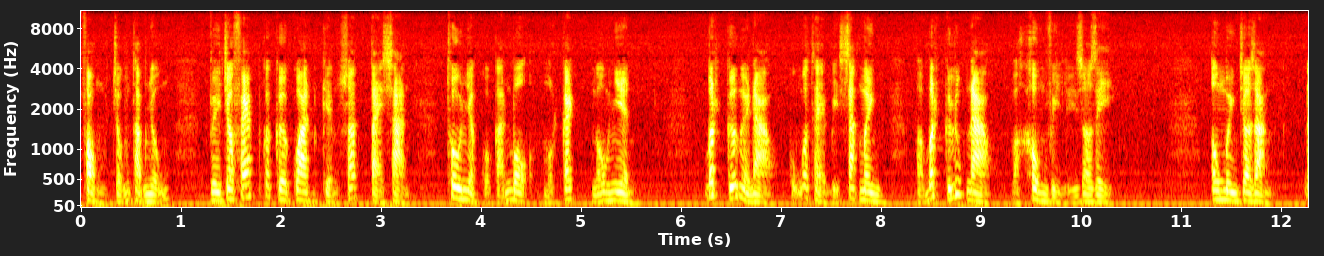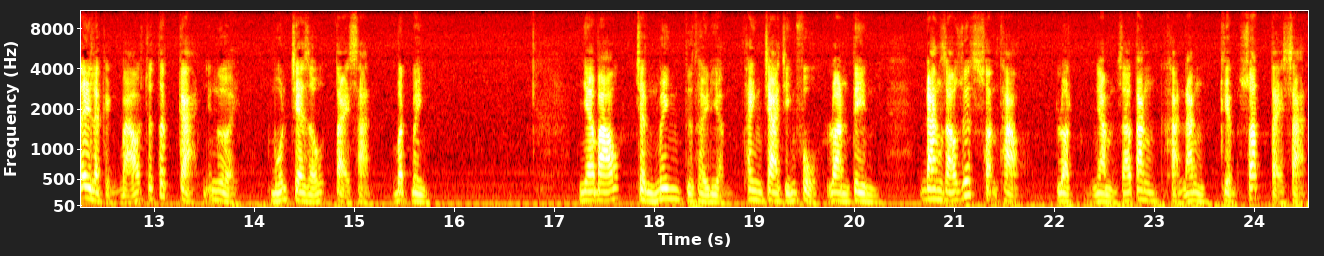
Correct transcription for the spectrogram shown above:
phòng chống tham nhũng vì cho phép các cơ quan kiểm soát tài sản, thu nhập của cán bộ một cách ngẫu nhiên. Bất cứ người nào cũng có thể bị xác minh và bất cứ lúc nào và không vì lý do gì. Ông Minh cho rằng đây là cảnh báo cho tất cả những người muốn che giấu tài sản bất minh. Nhà báo Trần Minh từ thời điểm thanh tra chính phủ loan tin đang giáo duyết soạn thảo luật nhằm gia tăng khả năng kiểm soát tài sản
